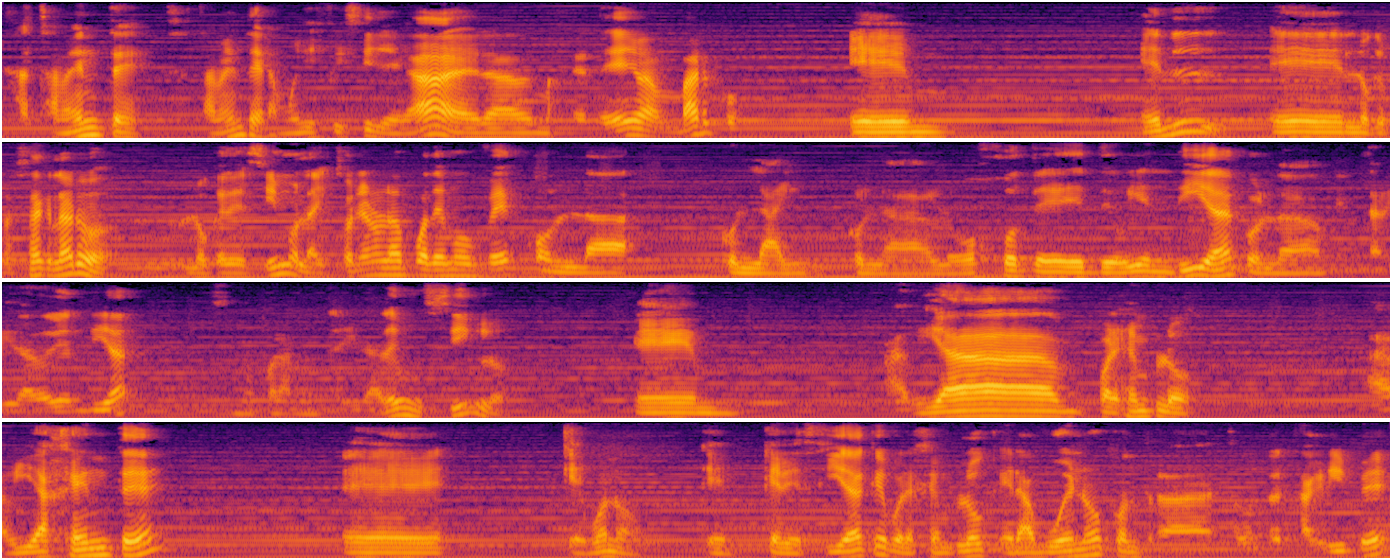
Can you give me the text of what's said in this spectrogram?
Exactamente, exactamente, era muy difícil llegar, era imagínate, iba en barco. Em, él, eh, lo que pasa, claro, lo que decimos, la historia no la podemos ver con la con la con los ojos de, hoy en día, con la mentalidad de hoy en día, sino con la mentalidad de un siglo. Em, había, por ejemplo, había gente eh, que, bueno, que, decía que, por ejemplo, que era bueno contra, contra esta gripe,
